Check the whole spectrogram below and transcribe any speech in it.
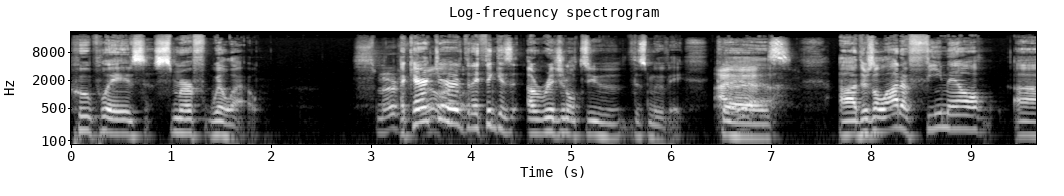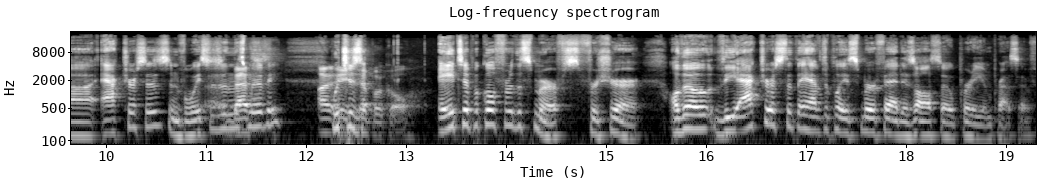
who plays Smurf Willow. Smurf a character Willow. that I think is original to this movie Ah, yeah. because uh, there's a lot of female uh, actresses and voices in this movie, uh, which is atypical. for the Smurfs for sure. Although the actress that they have to play Smurfette is also pretty impressive.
